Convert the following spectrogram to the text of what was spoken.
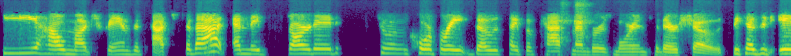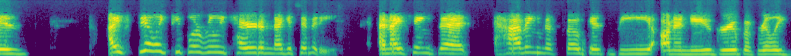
see how much fans attach to that, and they've started to incorporate those type of cast members more into their shows because it is. I feel like people are really tired of negativity, and I think that having the focus be on a new group of really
